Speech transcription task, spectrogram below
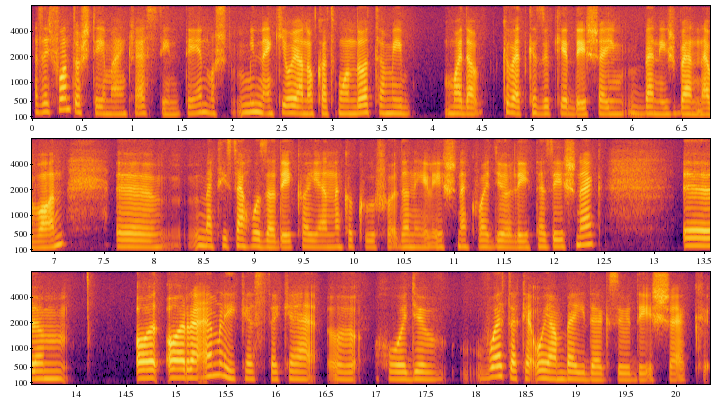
Ez egy fontos témánk lesz szintén. Most mindenki olyanokat mondott, ami majd a következő kérdéseimben is benne van, mert hiszen hozadékai ennek a külföldön élésnek vagy létezésnek. Arra emlékeztek-e, hogy voltak-e olyan beidegződések,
